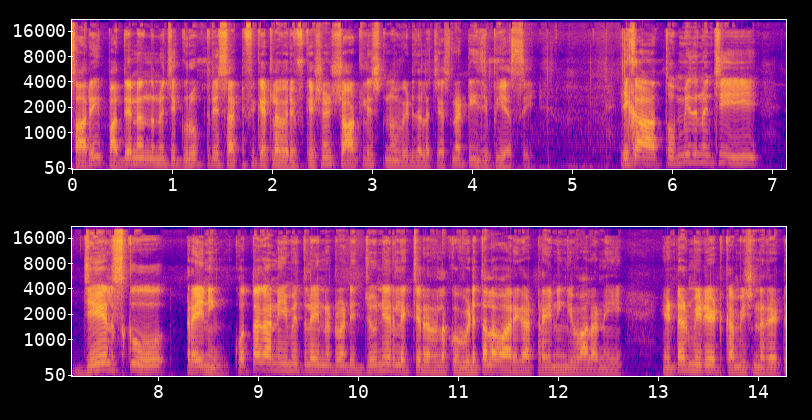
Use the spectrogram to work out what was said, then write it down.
సారీ పద్దెనిమిది నుంచి గ్రూప్ త్రీ సర్టిఫికేట్ల వెరిఫికేషన్ షార్ట్ లిస్ట్ను విడుదల చేసిన టీజీపీఎస్సీ ఇక తొమ్మిది నుంచి జేఎల్స్కు ట్రైనింగ్ కొత్తగా నియమితులైనటువంటి జూనియర్ లెక్చరర్లకు విడతల వారీగా ట్రైనింగ్ ఇవ్వాలని ఇంటర్మీడియట్ కమిషనరేట్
